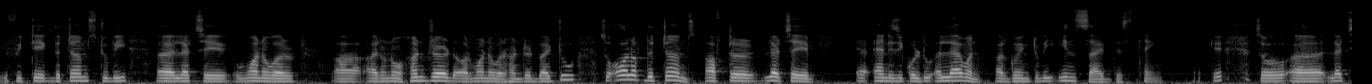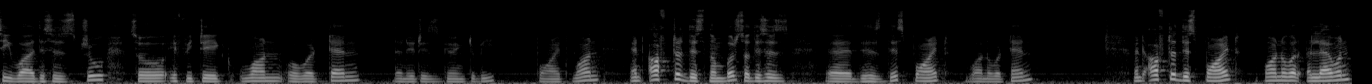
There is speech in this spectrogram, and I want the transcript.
if we take the terms to be uh, let's say 1 over uh, I don't know 100 or 1 over 100 by 2 so all of the terms after let's say uh, n is equal to 11 are going to be inside this thing. Okay so uh, let's see why this is true. So if we take 1 over 10 then it is going to be 0.1 and after this number so this is uh, this is this point 1 over 10 and after this point 1 over 11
